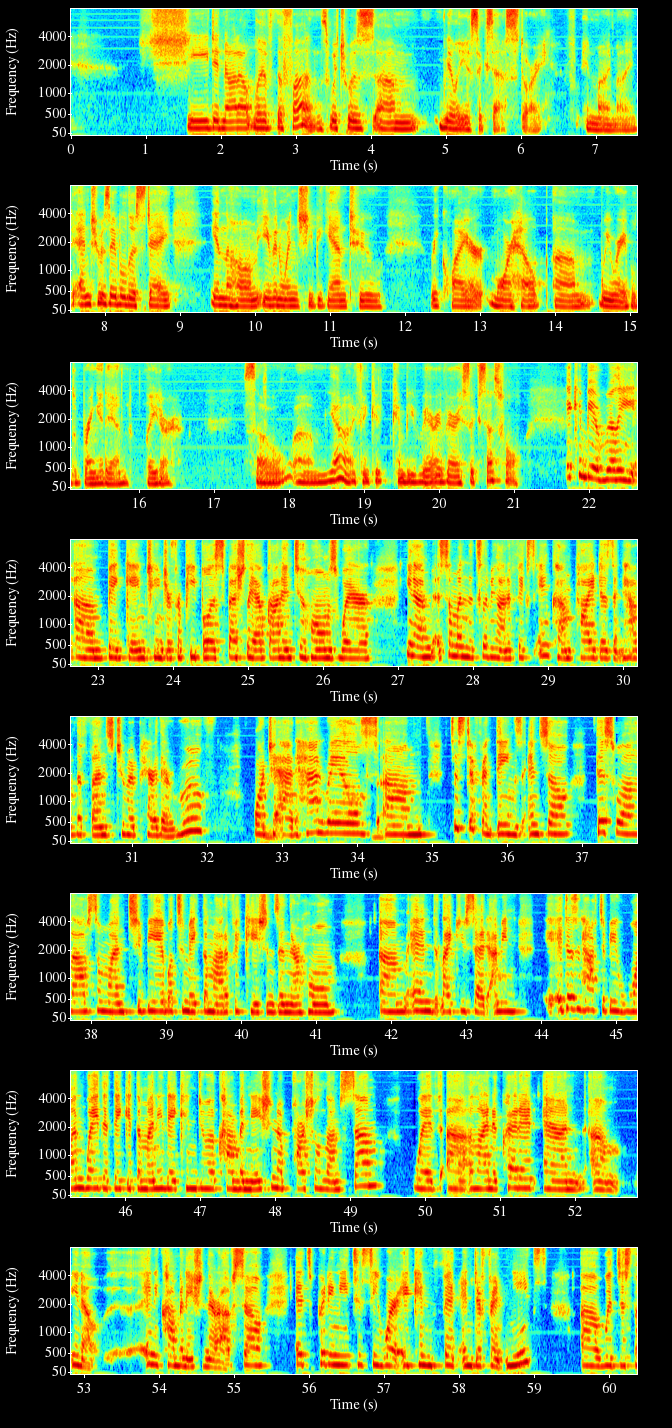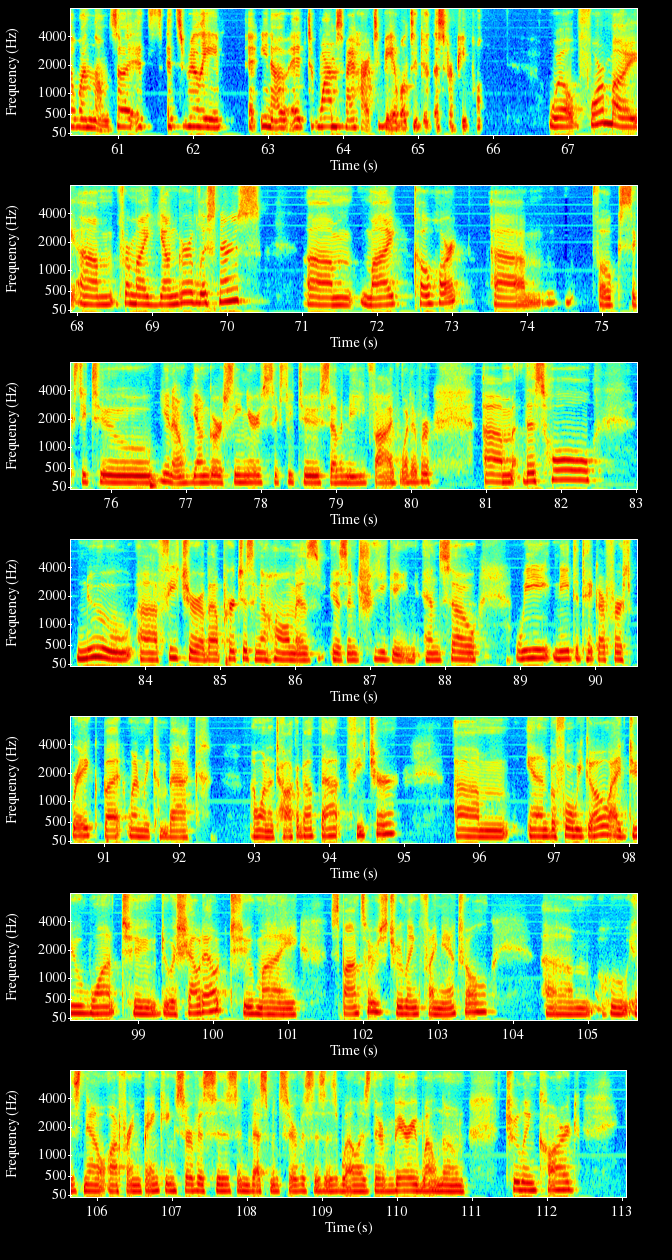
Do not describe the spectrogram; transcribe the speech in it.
she did not outlive the funds, which was um, really a success story in my mind. And she was able to stay in the home even when she began to require more help. Um, we were able to bring it in later. So, um, yeah, I think it can be very, very successful. It can be a really um, big game changer for people, especially I've gone into homes where, you know, someone that's living on a fixed income probably doesn't have the funds to repair their roof or to add handrails, um, just different things. And so this will allow someone to be able to make the modifications in their home. Um, and like you said, I mean, it doesn't have to be one way that they get the money. They can do a combination of partial lump sum with uh, a line of credit and, um, you know, any combination thereof. So it's pretty neat to see where it can fit in different needs uh, with just the one loan. So it's it's really, you know, it warms my heart to be able to do this for people. Well, for my um, for my younger listeners, um, my cohort, um, folks 62 you know younger seniors 62 75 whatever. Um, this whole new uh, feature about purchasing a home is is intriguing. And so we need to take our first break but when we come back i want to talk about that feature. Um, and before we go i do want to do a shout out to my sponsors, TrueLink Financial, um, who is now offering banking services, investment services, as well as their very well known TrueLink card,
